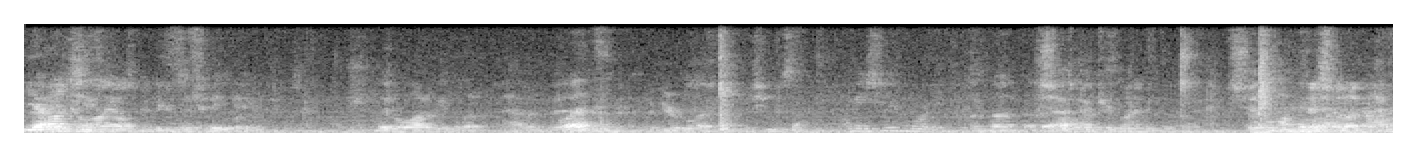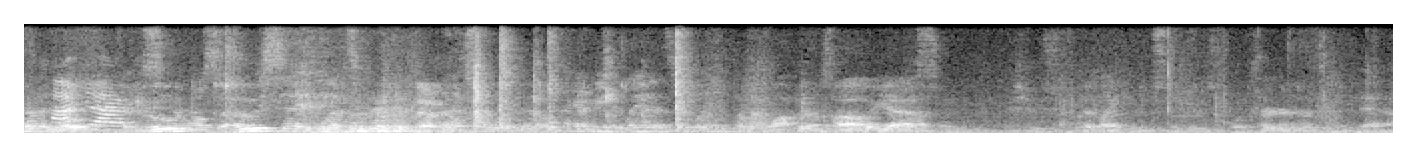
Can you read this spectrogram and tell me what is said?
Yeah, she's- she's speaking. We have a lot of people that haven't been. What? If you were left. I mean, she's more. What about that? Yeah. Picture mine with the- She'll- Official. I wanna know Who, who said what? No. I gotta be in Atlanta. Oh, yeah. But like, for, Yeah.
